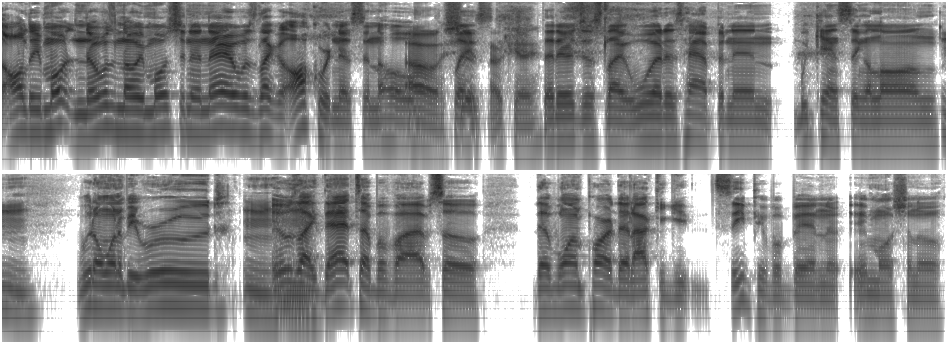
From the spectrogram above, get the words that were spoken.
all the emotion, there was no emotion in there. It was like an awkwardness in the whole Oh, shit, place. okay. that they were just like, "What is happening? We can't sing along. Mm. We don't want to be rude." It was mm-hmm. like that type of vibe. So that one part that I could get, see people being emotional.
